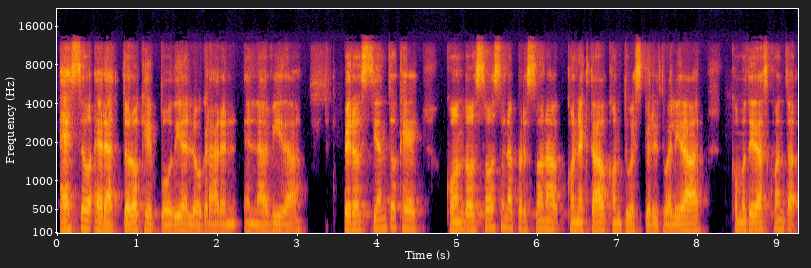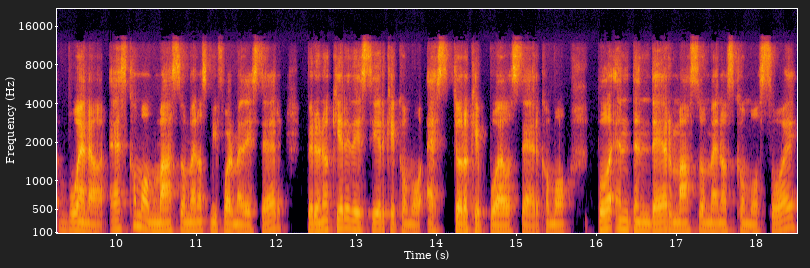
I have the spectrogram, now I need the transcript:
eso era todo lo que podía lograr en, en la vida, pero siento que cuando sos una persona conectada con tu espiritualidad, como te das cuenta, bueno, es como más o menos mi forma de ser, pero no quiere decir que como es todo lo que puedo ser, como puedo entender más o menos cómo soy,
